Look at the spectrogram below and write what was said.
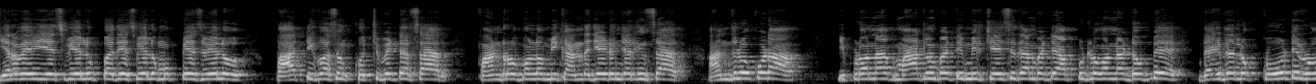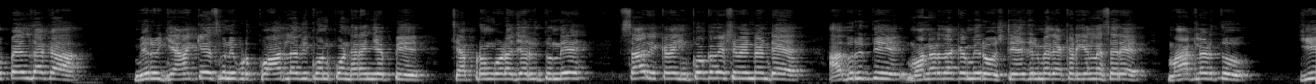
ఇరవై వేసి వేలు పదేసి వేలు ముప్పై వేలు పార్టీ కోసం ఖర్చు పెట్టారు సార్. ఫండ్ రూపంలో మీకు అందజేయడం జరిగింది సార్. అందులో కూడా ఇప్పుడున్న మాటలను బట్టి మీరు చేసేదాన్ని బట్టి అప్పట్లో ఉన్న డబ్బే దగ్గర దగ్గర కోటి రూపాయల దాకా మీరు వెనకేసుకుని ఇప్పుడు కార్లు అవి కొనుక్కుంటారని చెప్పి చెప్పడం కూడా జరుగుతుంది. సార్ ఇక్కడ ఇంకొక విషయం ఏంటంటే అభివృద్ధి మొన్నటిదాకా మీరు స్టేజ్ల మీద ఎక్కడికి వెళ్ళినా సరే మాట్లాడుతూ ఈ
